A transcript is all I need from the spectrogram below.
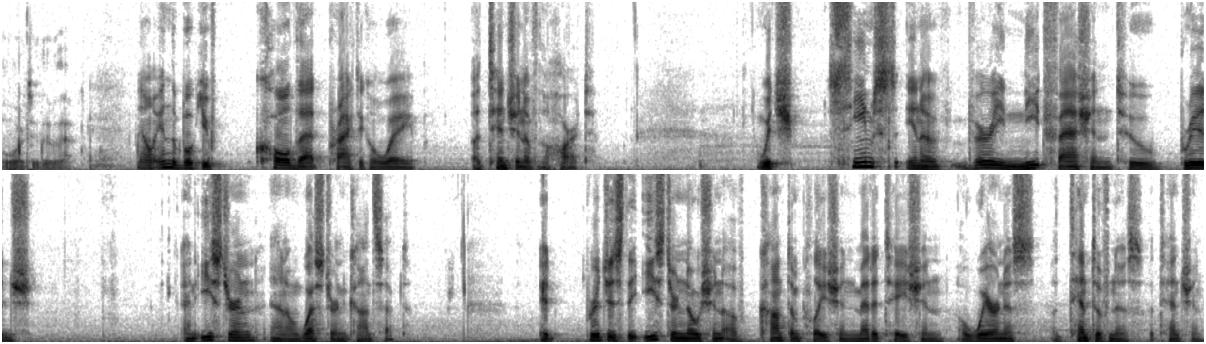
or to do that. Now, in the book, you've called that practical way attention of the heart, which seems in a very neat fashion to bridge an Eastern and a Western concept. It bridges the Eastern notion of contemplation, meditation, awareness, attentiveness, attention,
